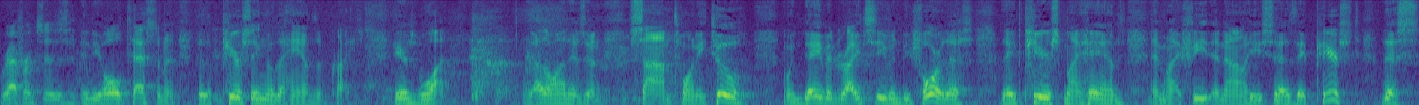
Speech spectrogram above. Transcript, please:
references in the Old Testament to the piercing of the hands of Christ. Here's one. The other one is in Psalm 22 when David writes, even before this, they pierced my hands and my feet. And now he says, they pierced this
